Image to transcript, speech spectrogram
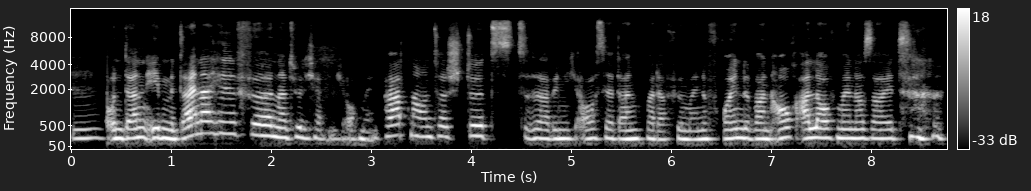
mhm. und dann eben mit deiner Hilfe, natürlich hat mich auch mein Partner unterstützt, da bin ich auch sehr dankbar dafür. Meine Freunde waren auch alle auf meiner Seite,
